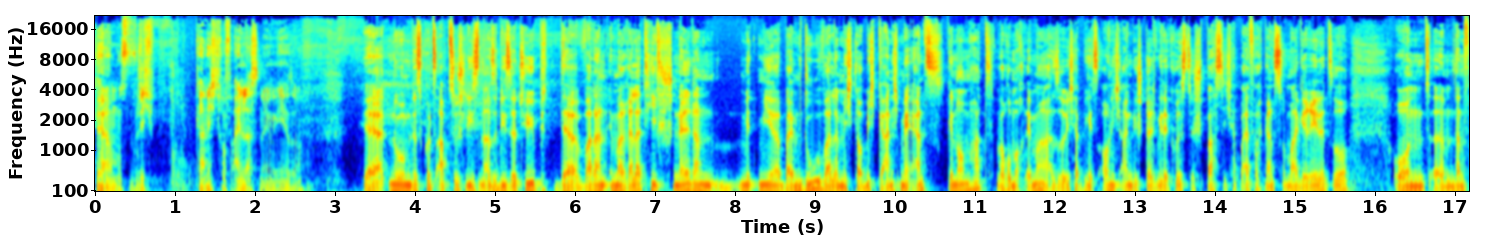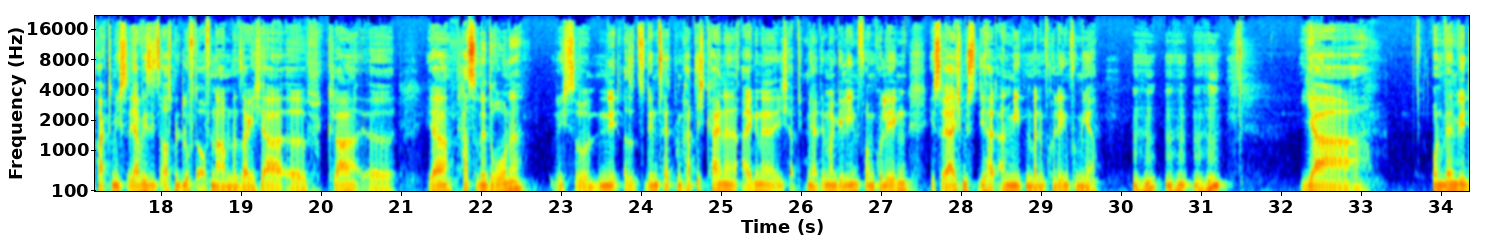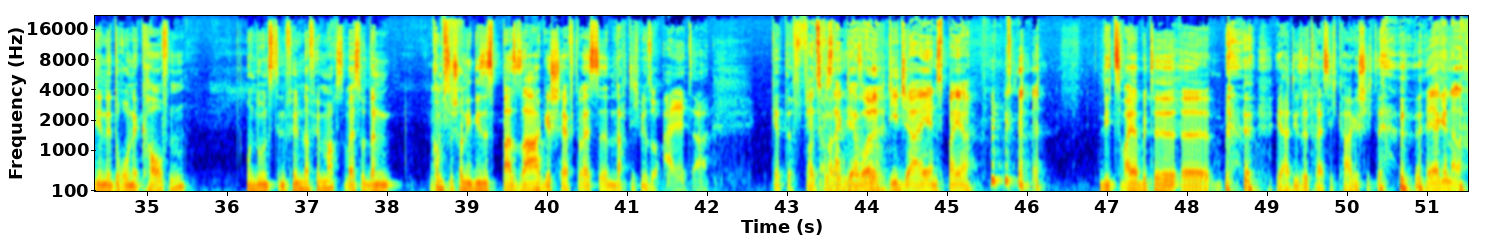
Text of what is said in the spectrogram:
ja. muss sich gar nicht drauf einlassen irgendwie so. Ja, nur um das kurz abzuschließen, also dieser Typ, der war dann immer relativ schnell dann mit mir beim Du, weil er mich, glaube ich, gar nicht mehr ernst genommen hat, warum auch immer. Also ich habe mich jetzt auch nicht angestellt wie der größte Spaß, ich habe einfach ganz normal geredet so. Und ähm, dann fragte mich so, ja, wie sieht's aus mit Luftaufnahmen? Dann sage ich, ja, äh, klar, äh, ja, hast du eine Drohne? Ich so, nee, also zu dem Zeitpunkt hatte ich keine eigene, ich hatte mir halt immer geliehen vom Kollegen. Ich so, ja, ich müsste die halt anmieten bei einem Kollegen von mir. Mhm, mhm, mhm. Ja, und wenn wir dir eine Drohne kaufen und du uns den Film dafür machst, weißt du, dann kommst du schon in dieses Bazar-Geschäft, weißt du? Dann dachte ich mir so, Alter, get the fuck Jetzt gesagt, jawohl, so. DJI Inspire. Die Zweier bitte, äh, ja, diese 30k-Geschichte. ja, genau.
